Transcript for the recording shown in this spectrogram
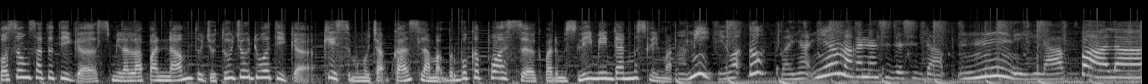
013 986 77 23. KIS mengucapkan selamat berbuka puasa kepada muslimin dan muslimat. Mami, tengok tu. Banyaknya makanan sedap-sedap. Hmm, ni lapar lah.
